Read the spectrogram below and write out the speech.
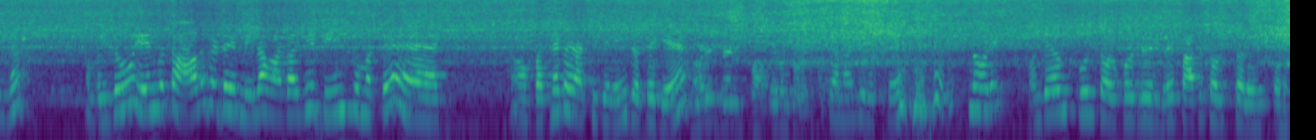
ಈಗ, ಇದು ಏನು ಗೊತ್ತಾ, ಆಲೂಗಡ್ಡೆ ಇರಲಿಲ್ಲ, ಹಾಗಾಗಿ ಬೀನ್ಸು ಮತ್ತು ಬದನೆಕಾಯಿ ಹಾಕಿದ್ದೀನಿ ಜೊತೆಗೆ. ಚೆನ್ನಾಗಿರುತ್ತೆ. ನೋಡಿ ಒಂದೇ ಒಂದು ಸ್ಪೂನ್ ತೊಳ್ಕೊಡ್ರಿ ಅಂದರೆ ಪಾತ್ರೆ ತೊಳ್ಸ್ತಾಳೆ ಅಂತಾರೆ.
